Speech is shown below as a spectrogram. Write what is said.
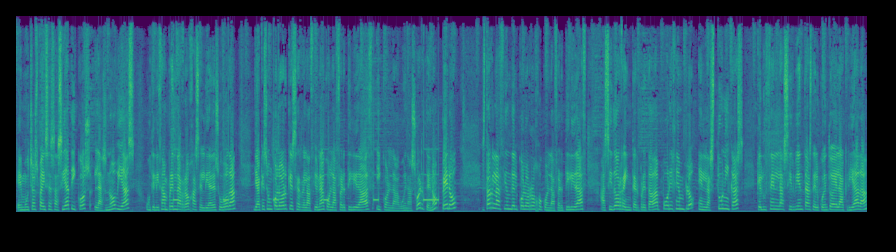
en muchos países asiáticos las novias utilizan prendas rojas el día de su boda, ya que es un color que se relaciona con la fertilidad y con la buena suerte, ¿no? Pero esta relación del color rojo con la fertilidad ha sido reinterpretada, por ejemplo, en las túnicas que lucen las sirvientas del cuento de la criada,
